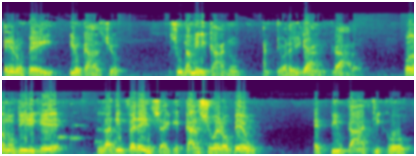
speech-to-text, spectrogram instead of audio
europeo e o calcio sudamericano, anche brasiliano, chiaro. Possiamo dire che la differenza è che il calcio europeo è più tattico,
